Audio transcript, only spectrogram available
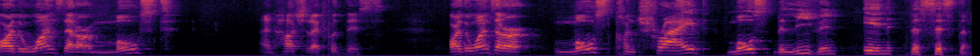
are the ones that are most, and how should I put this? Are the ones that are most contrived, most believing in the system.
